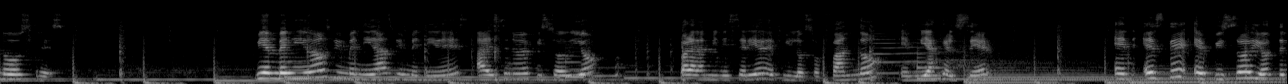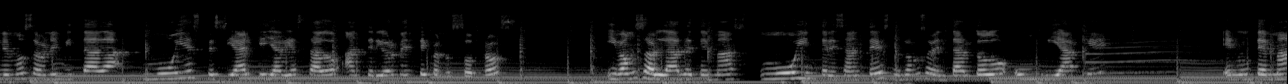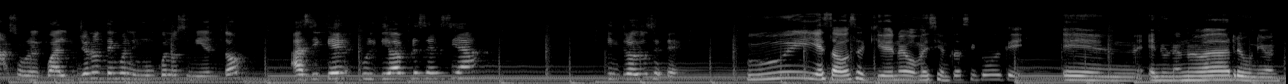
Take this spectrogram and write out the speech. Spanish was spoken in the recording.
dos, tres. Bienvenidos, bienvenidas, bienvenides a este nuevo episodio para la miniserie de Filosofando en Viaje al Ser. En este episodio tenemos a una invitada muy especial que ya había estado anteriormente con nosotros y vamos a hablar de temas muy interesantes. Nos vamos a aventar todo un viaje en un tema sobre el cual yo no tengo ningún conocimiento. Así que cultiva presencia, introdúcete. Uy, estamos aquí de nuevo. Me siento así como que en, en una nueva reunión.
